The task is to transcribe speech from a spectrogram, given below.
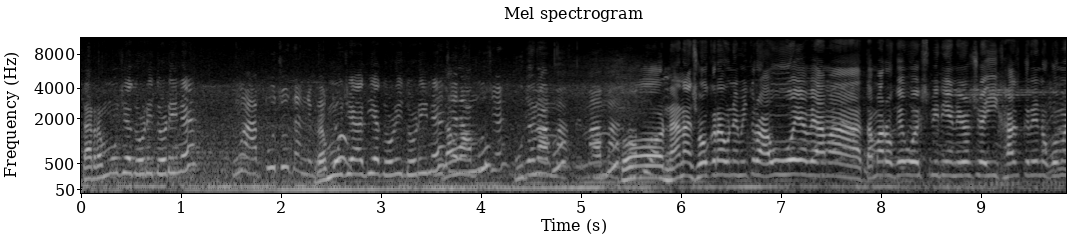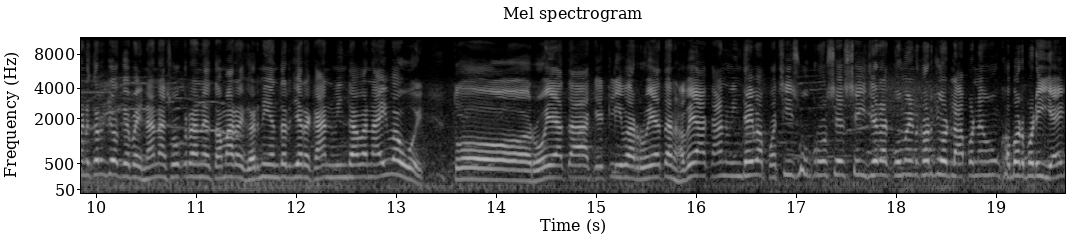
તાર રમવું છે દોડી દોડીને હું આપું છું તને રમવું છે આદિયા દોડી દોડીને હું તને આપું? તો નાના છોકરાઓને મિત્રો આવું હોય હવે આમાં તમારો કેવો એક્સપિરિયન્સ છે એ ખાસ કરીને કોમેન્ટ કરજો કે ભાઈ નાના છોકરાને તમારે ઘરની અંદર જ્યારે કાન વિંધાવાના આવ્યા હોય તો રોયા હતા કેટલી વાર રોયા હતા હવે આ કાન વિંધાવ્યા પછી શું પ્રોસેસ છે એ જરા કોમેન્ટ કરજો એટલે આપણને શું ખબર પડી જાય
